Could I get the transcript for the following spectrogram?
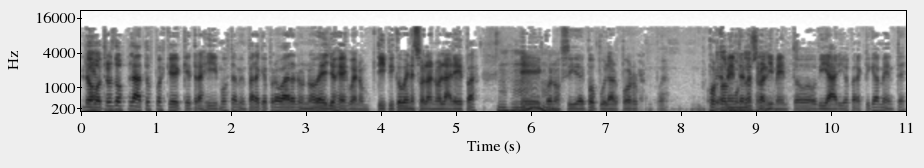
Los otros dos platos pues que, que trajimos también para que probaran, uno de ellos es, bueno, típico venezolano, la arepa, eh, conocida y popular por, pues, Por todo el mundo, nuestro sí. alimento diario prácticamente,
